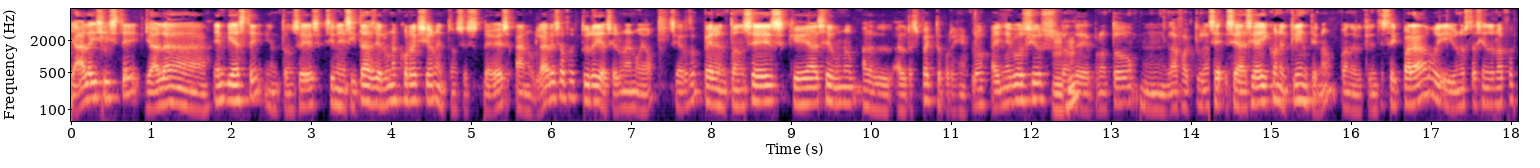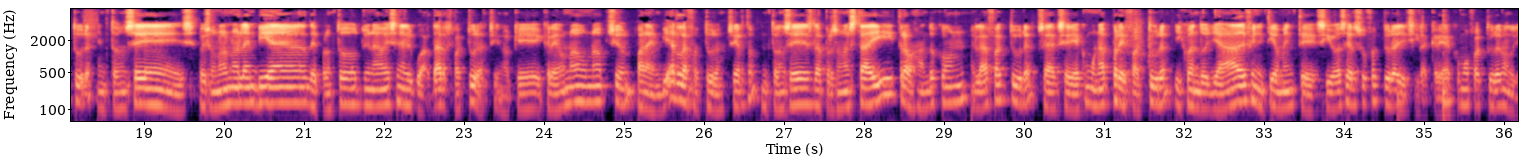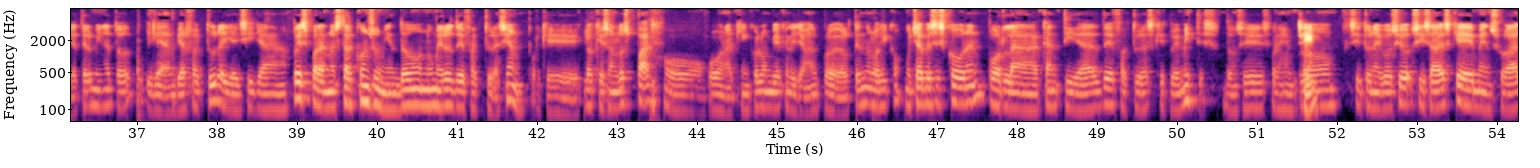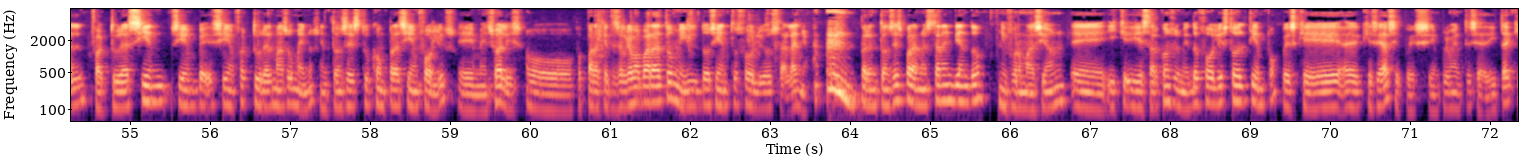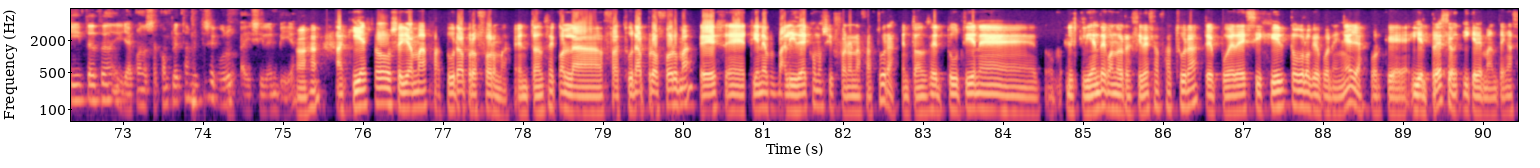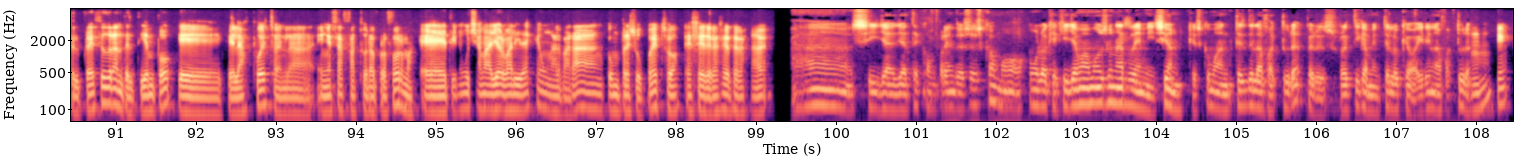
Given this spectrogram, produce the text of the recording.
ya la hiciste, ya la enviaste, entonces si necesitas hacer una corrección, entonces debes anular esa factura y hacer una nueva, ¿cierto? Pero entonces, ¿qué hace uno al, al respecto? Por ejemplo, hay negocios donde de pronto mm, la factura se, se, hace ahí con el cliente, ¿no? Cuando el cliente está ahí parado y uno está haciendo la factura, entonces, pues uno no la envía de pronto de una vez en el guardar factura, sino que crea una, una opción para enviar la factura, ¿cierto? Entonces la persona está ahí trabajando con la factura, o sea, sería como una prefactura y cuando ya definitivamente sí va a hacer su factura y si la crea como factura cuando ya termina todo y le da enviar factura y ahí sí ya, pues para no estar consumiendo números de facturación, porque lo que son los PAC o, o aquí en Colombia que le llaman el proveedor tecnológico, muchas veces cobran por la cantidad de facturas que tú emites entonces, por ejemplo, si tu negocio, si sabes que mensual facturas 100, 100, 100 facturas más o menos, entonces tú compras 100 folios eh, mensuales o para que te salga más barato 1200 folios al año. Pero entonces para no estar enviando información eh, y, que, y, estar consumiendo folios todo el tiempo, pues ¿qué, eh, ¿qué, se hace? Pues simplemente se edita aquí y ya cuando está completamente seguro, ahí sí le envía. Ajá. Aquí eso se llama factura pro forma. Entonces con la factura pro forma eh, tiene validez como si fuera una factura. Entonces tú tienes, el cliente cuando recibe esa factura te puede exigir todo lo que pone en ella porque, y el precio, y que le mantengas el precio durante el tiempo que, que le has puesto en, la, en esa factura pro forma. Eh, tiene mucha mayor validez que un albarán, que un presupuesto, etcétera, etcétera. Ah, sí, ya, ya te comprendo. Eso es como, como lo que aquí llamamos una remisión, que es como antes de la factura, pero es prácticamente lo que va a ir en la factura. sí,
